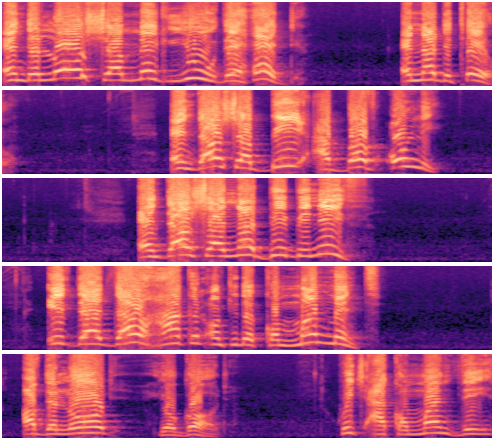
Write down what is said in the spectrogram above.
And the Lord shall make you the head and not the tail. And thou shalt be above only, and thou shalt not be beneath. If that thou hearken unto the commandment of the Lord your God, which I command thee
